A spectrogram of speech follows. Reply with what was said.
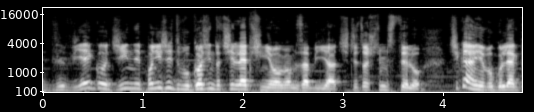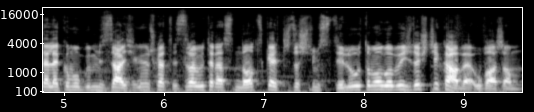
dwie godziny, poniżej dwóch godzin, to ci lepsi nie mogą zabijać, czy coś w tym stylu. Ciekawe mnie w ogóle, jak daleko mógłbym zajść. Jakbym na przykład zrobił teraz nockę, czy coś w tym stylu, to mogło być dość ciekawe, uważam.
